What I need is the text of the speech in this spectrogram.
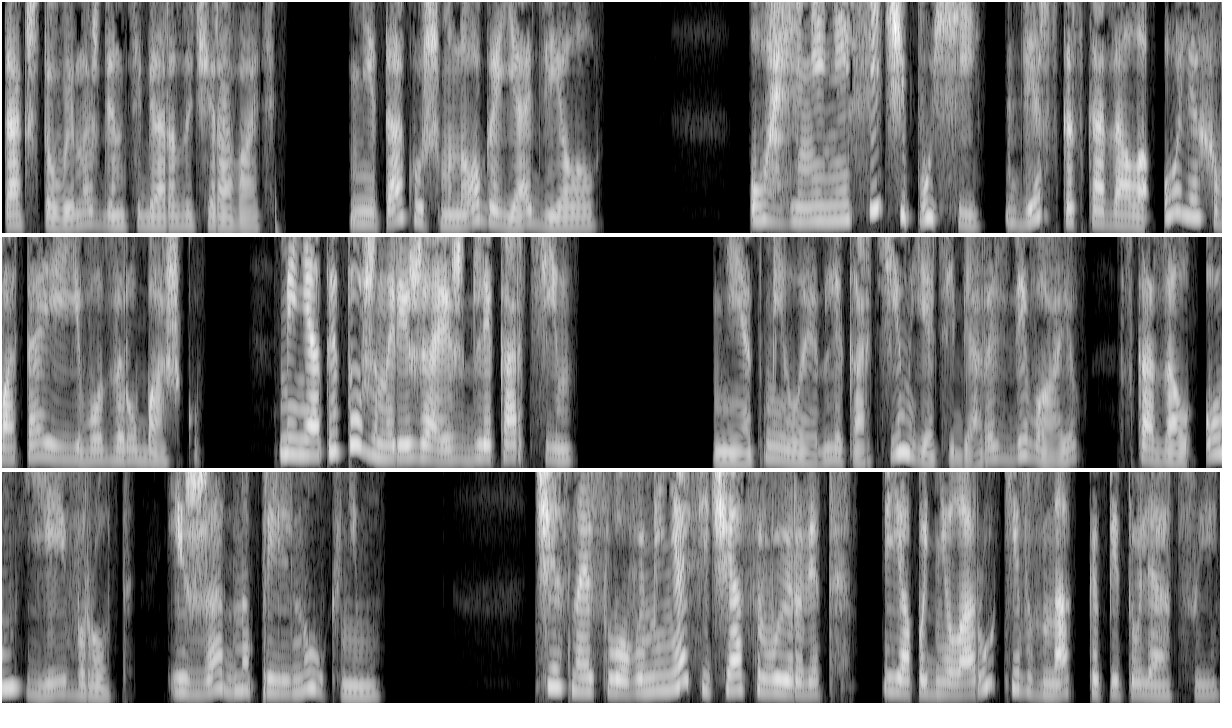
Так что вынужден тебя разочаровать. Не так уж много я делал. «Ой, не неси чепухи», — дерзко сказала Оля, хватая его за рубашку. «Меня ты тоже наряжаешь для картин». «Нет, милая, для картин я тебя раздеваю», — сказал он ей в рот и жадно прильнул к нему. «Честное слово, меня сейчас вырвет». Я подняла руки в знак капитуляции.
